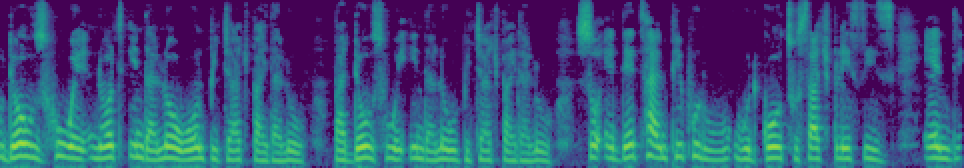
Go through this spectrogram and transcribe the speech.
those who were not in the law won't be judged by the law, but those who were in the law will be judged by the law. So at that time, people w- would go to such places, and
